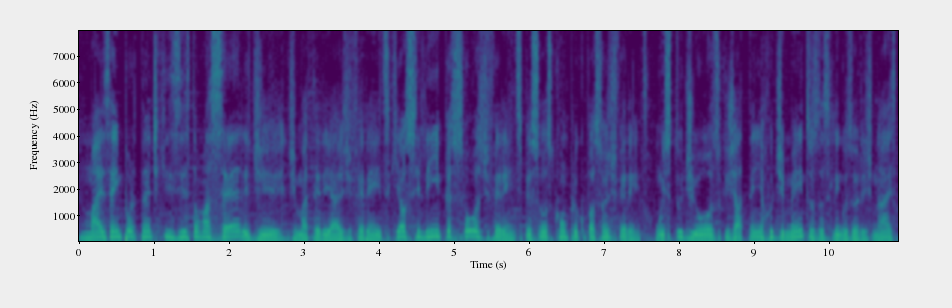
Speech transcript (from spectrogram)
Mas é importante que exista uma série de, de materiais diferentes que auxiliem pessoas diferentes, pessoas com preocupações diferentes. Um estudioso que já tenha rudimentos das línguas originais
